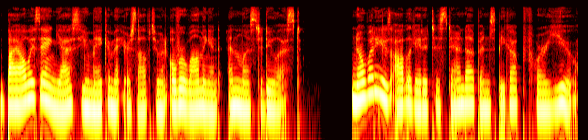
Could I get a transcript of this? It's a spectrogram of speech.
By always saying yes, you may commit yourself to an overwhelming and endless to-do list. Nobody is obligated to stand up and speak up for you,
